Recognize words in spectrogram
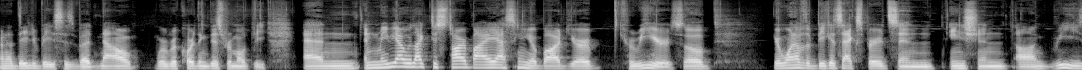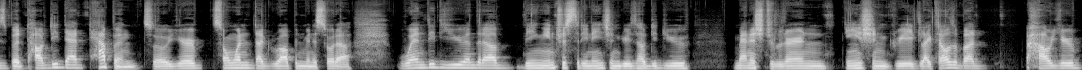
on a daily basis. But now we're recording this remotely, and and maybe I would like to start by asking you about your career. So you're one of the biggest experts in ancient uh, Greece, but how did that happen? So you're someone that grew up in Minnesota when did you ended up being interested in ancient Greece? How did you manage to learn ancient Greek? Like, tell us about how you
